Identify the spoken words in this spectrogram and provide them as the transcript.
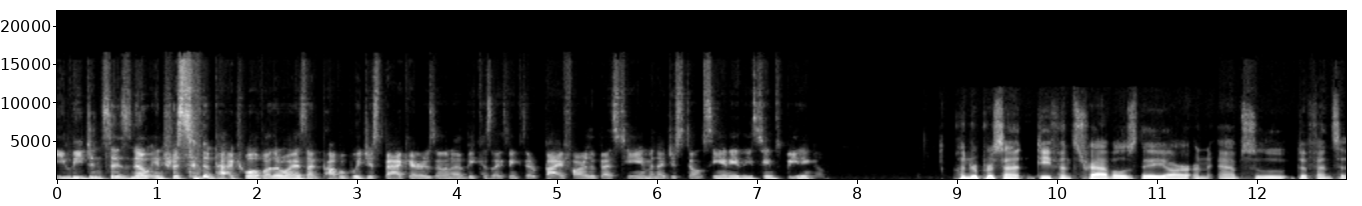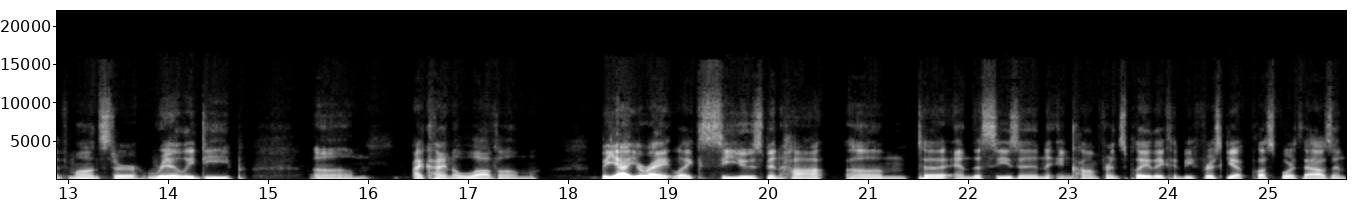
allegiances, no interest in the Pac 12 otherwise, I'd probably just back Arizona because I think they're by far the best team. And I just don't see any of these teams beating them. 100% defense travels. They are an absolute defensive monster, really deep. Um, I kind of love them. But yeah, you're right. Like CU's been hot. um, to end the season in conference play. They could be frisky at plus 4,000.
